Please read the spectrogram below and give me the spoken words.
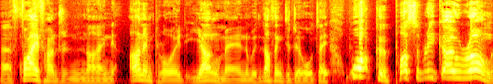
uh, 509 unemployed young men with nothing to do all day. What could possibly go wrong?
